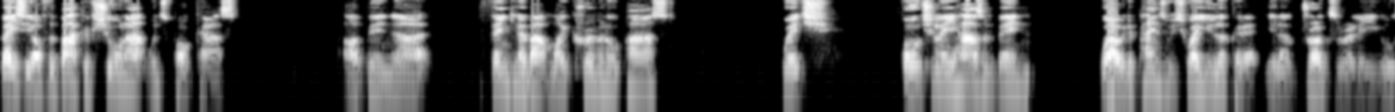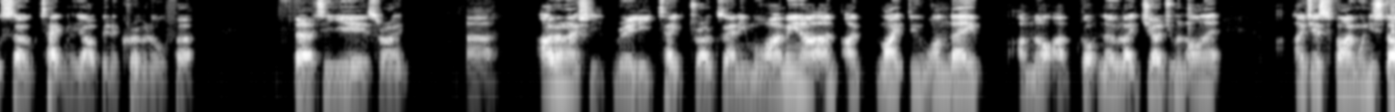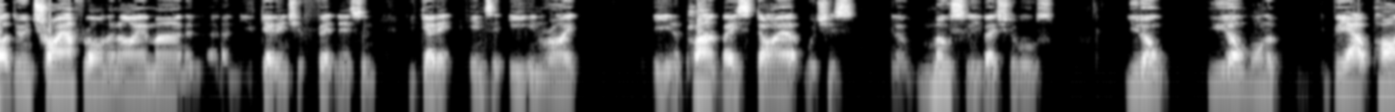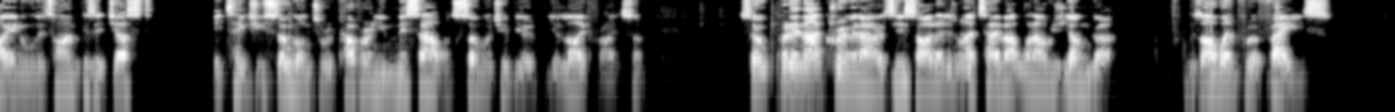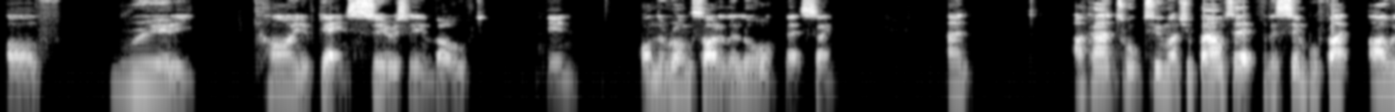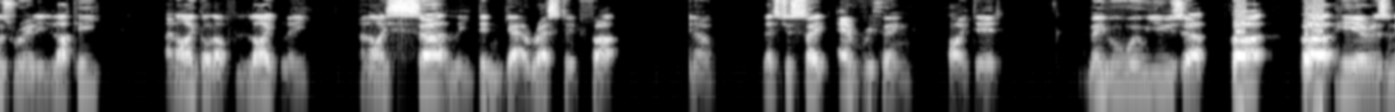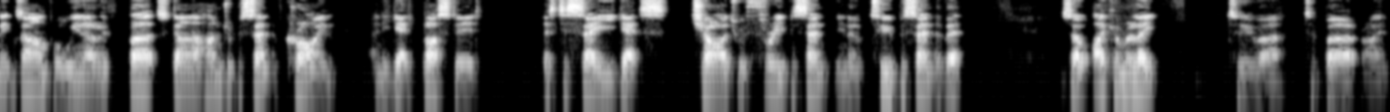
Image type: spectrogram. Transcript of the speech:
basically, off the back of Shaun Attwood's podcast, I've been uh, thinking about my criminal past, which fortunately hasn't been. Well, it depends which way you look at it. You know, drugs are illegal, so technically I've been a criminal for 30 years, right? Uh, I don't actually really take drugs anymore. I mean, I, I, I might do one day. I'm not. I've got no like judgment on it. I just find when you start doing triathlon and Ironman and, and you get into fitness and you get it into eating right, eating a plant-based diet, which is you know mostly vegetables. You don't you don't want to be out partying all the time because it just it takes you so long to recover and you miss out on so much of your, your life, right? So so putting that criminality aside, I just want to tell you about when I was younger because I went through a phase of really kind of getting seriously involved in on the wrong side of the law, let's say. And I can't talk too much about it for the simple fact I was really lucky and I got off lightly and I certainly didn't get arrested for, you know, let's just say everything I did. Maybe we'll use uh, Bert Bert here as an example. You know, if Bert's done 100% of crime and he gets busted, as to say he gets charged with 3%, you know, 2% of it. So I can relate to uh, to Bert, right?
